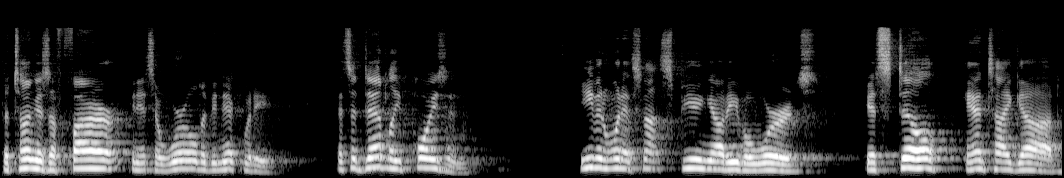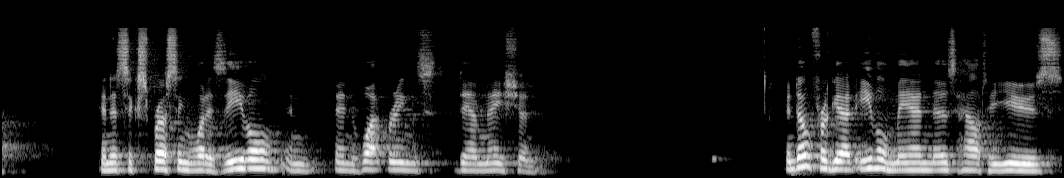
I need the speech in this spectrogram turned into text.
the tongue is a fire and it's a world of iniquity. It's a deadly poison. Even when it's not spewing out evil words, it's still anti God and it's expressing what is evil and, and what brings damnation. And don't forget, evil man knows how to use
